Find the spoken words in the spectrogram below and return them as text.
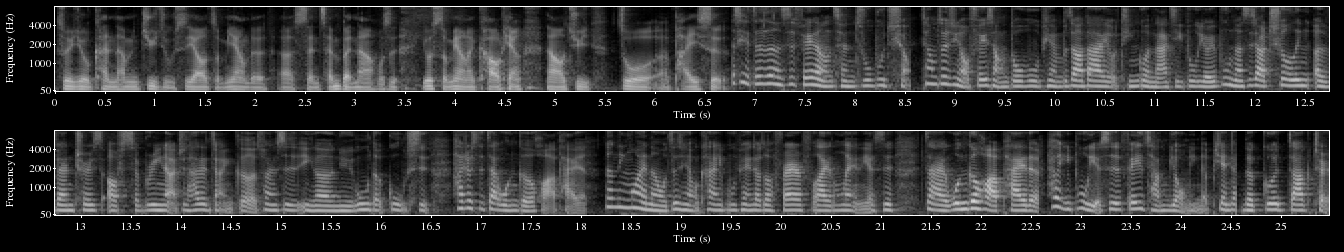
所以就看他们剧组是要怎么样的呃省成本啊，或是有什么样的考量，然后去做呃拍摄。而且这真的是非常层出不穷，像最近有非常多部片，不知道大家有听过哪几部？有一部呢是叫《Chilling Adventures of Sabrina》，就他在讲一个算。是一个女巫的故事，她就是在温哥华拍的。那另外呢，我之前有看一部片叫做《Firefly Land》，也是在温哥华拍的。还有一部也是非常有名的片叫《The Good Doctor》，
